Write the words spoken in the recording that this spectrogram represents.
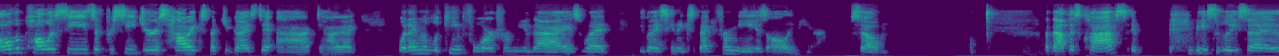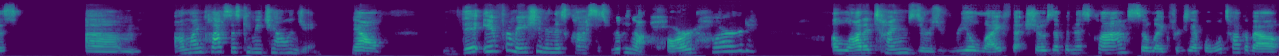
All the policies, the procedures, how I expect you guys to act, how I, what I'm looking for from you guys, what you guys can expect from me is all in here. So about this class, it basically says um, online classes can be challenging. Now, the information in this class is really not hard, hard. A lot of times there's real life that shows up in this class. So like, for example, we'll talk about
